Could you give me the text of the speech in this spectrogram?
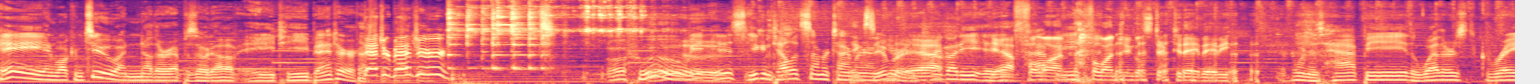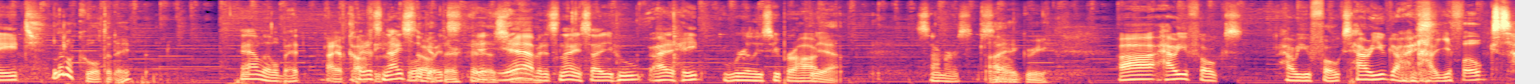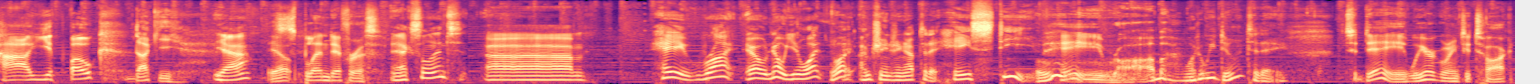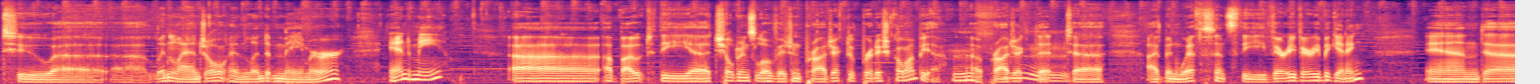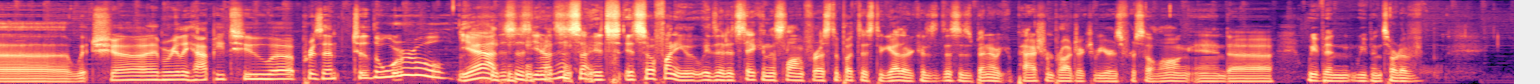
Hey, and welcome to another episode of AT Banter. banter, banter. Ooh, it- it is. You can tell it's summertime around Exuberant. here. Yeah. Everybody is Yeah, full happy. on, full on jingle stick today, baby. Everyone is happy. The weather's great. A little cool today. Yeah, a little bit, I have coffee. but it's nice We'll though. get it's, there. It is, yeah, yeah. but it's nice. I who I hate really super hot Yeah, summers. So. I agree. Uh, how are you folks? How are you folks? How are you guys? How are you folks? How you folk? Ducky. yeah, Yep. Splendiferous. excellent. Um, hey, Ryan. Oh no, you know what? What? I'm changing up today. Hey, Steve. Hey, Rob. What are we doing today? Today we are going to talk to uh, uh, Lynn Langell and Linda Mamer and me uh, about the uh, Children's Low Vision Project of British Columbia, a project that uh, I've been with since the very, very beginning, and uh, which uh, I'm really happy to uh, present to the world. Yeah, this is you know this is so, it's it's so funny that it's taken this long for us to put this together because this has been a passion project of yours for so long, and uh, we've been we've been sort of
